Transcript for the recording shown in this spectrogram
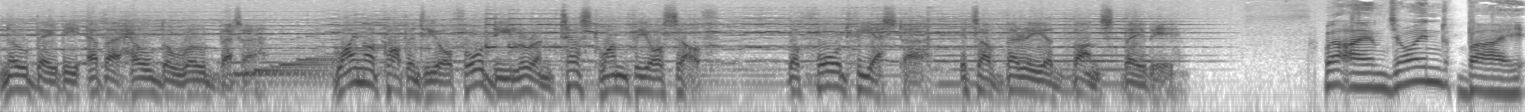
No baby ever held the road better. Why not pop into your Ford dealer and test one for yourself? The Ford Fiesta. It's a very advanced baby. Well, I am joined by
